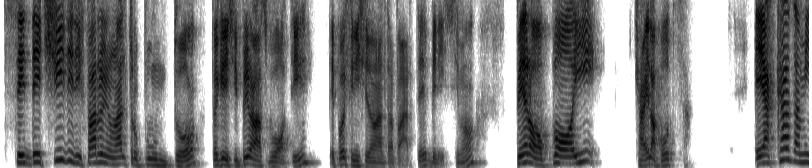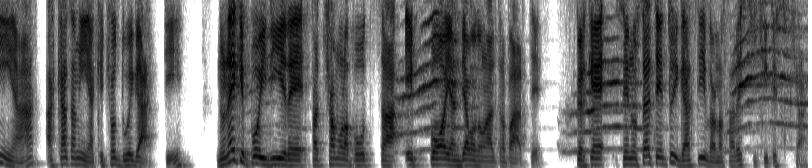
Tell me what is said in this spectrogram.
Se decidi di farlo in un altro punto, perché dici prima la svuoti e poi finisci da un'altra parte, benissimo, però poi c'hai la pozza. E a casa mia, a casa mia che ho due gatti, non è che puoi dire facciamo la pozza e poi andiamo da un'altra parte perché se non stai attento i gatti vanno a fare sticciche sticciate,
